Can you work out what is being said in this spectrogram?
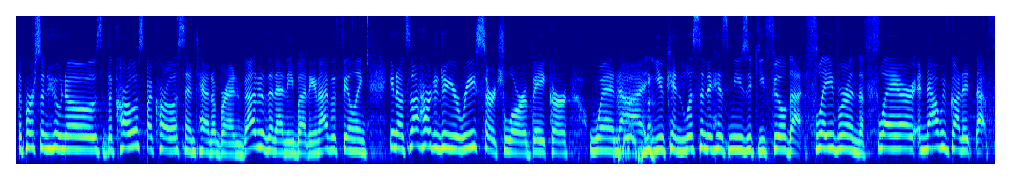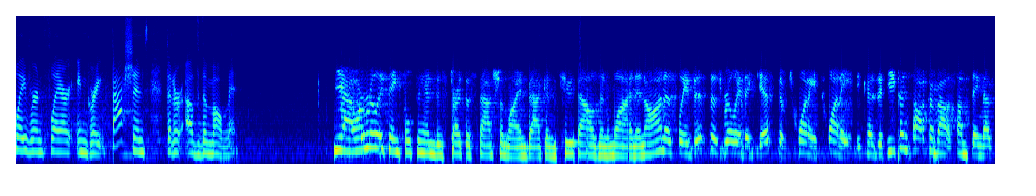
the person who knows the Carlos by Carlos Santana brand better than anybody. And I have a feeling, you know, it's not hard to do your research, Laura Baker, when uh, you can listen to his music, you feel that flavor and the flair. And now we've got it, that flavor and flair in great fashions that are of the moment. Yeah, we're really thankful to him to start this fashion line back in 2001. And honestly, this is really the gift of 2020 because if you can talk about something that's,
